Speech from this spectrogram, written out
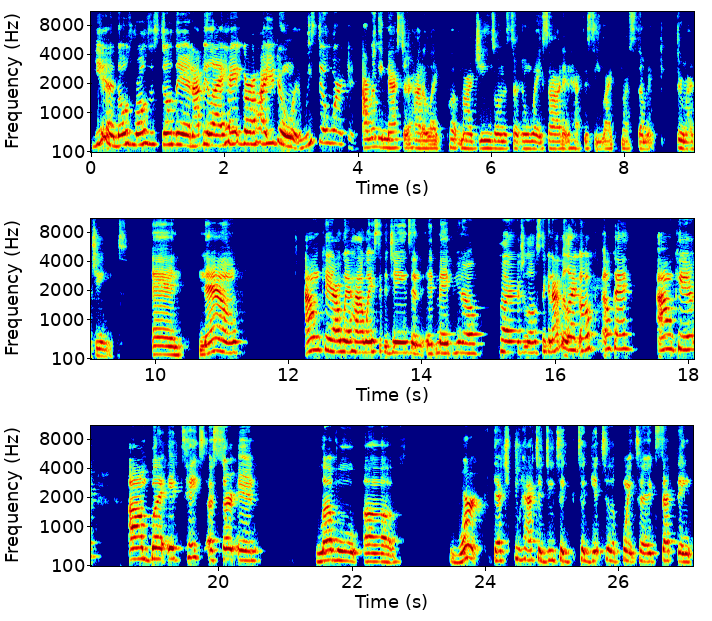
yeah, those rolls are still there, and I'd be like, hey, girl, how you doing? We still working. I really mastered how to like put my jeans on a certain way, so I didn't have to see like my stomach through my jeans. And now, I don't care. I wear high waisted jeans, and it may, you know, pudge a little stick, and I'd be like, okay, okay, I don't care. Um, but it takes a certain level of work that you have to do to, to get to the point to accepting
